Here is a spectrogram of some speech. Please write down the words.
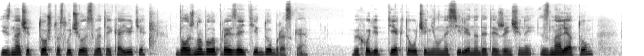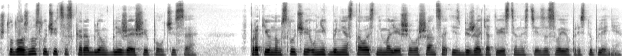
И значит, то, что случилось в этой каюте, должно было произойти до броска. Выходит, те, кто учинил насилие над этой женщиной, знали о том, что должно случиться с кораблем в ближайшие полчаса. В противном случае у них бы не осталось ни малейшего шанса избежать ответственности за свое преступление.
